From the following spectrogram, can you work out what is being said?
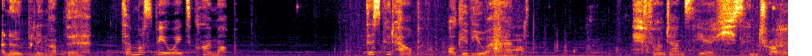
an opening up there. There must be a way to climb up. This could help. I'll give you a hand. If Vaudin's here, he's in trouble.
